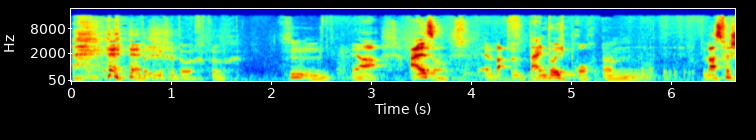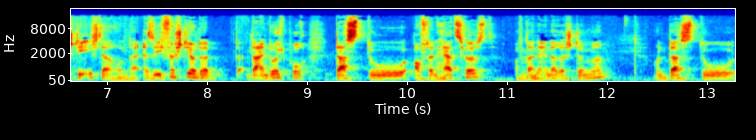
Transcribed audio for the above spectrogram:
Oder euren Durchbruch? Hm, ja, also, äh, dein Durchbruch. Ähm, was verstehe ich darunter? Also ich verstehe unter de- deinen Durchbruch, dass du auf dein Herz hörst, auf deine innere Stimme und dass du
